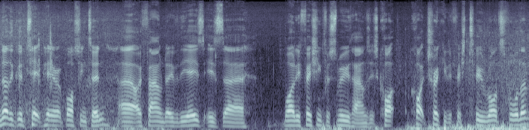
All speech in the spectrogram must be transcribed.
Another good tip here at Bossington uh, I found over the years is uh, while you're fishing for smooth hounds, it's quite quite tricky to fish two rods for them.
